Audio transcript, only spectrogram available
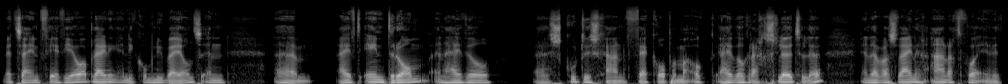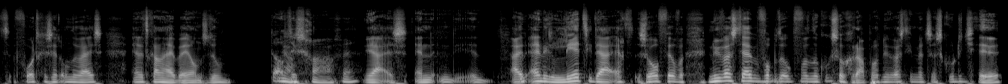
met zijn VVO-opleiding en die komt nu bij ons. En ehm, hij heeft één droom en hij wil eh, scooters gaan verkopen, maar ook hij wil graag sleutelen. En daar was weinig aandacht voor in het voortgezet onderwijs. En dat kan hij bij ons doen. Dat Ja. is gaaf, hè? Ja, is, en eh, uiteindelijk leert hij daar echt zoveel van. Nu was hij bijvoorbeeld ook, vond ik ook zo grappig. Nu was hij met zijn scootertje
